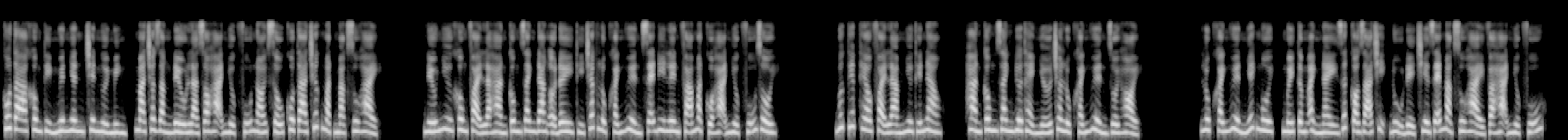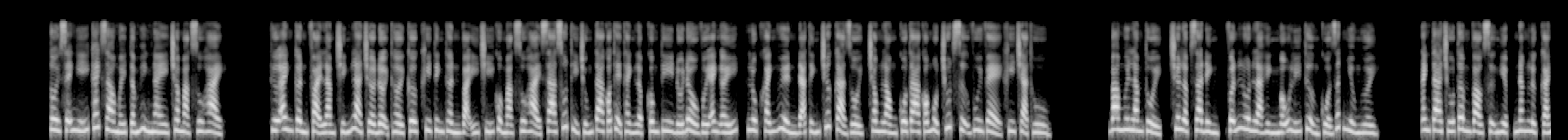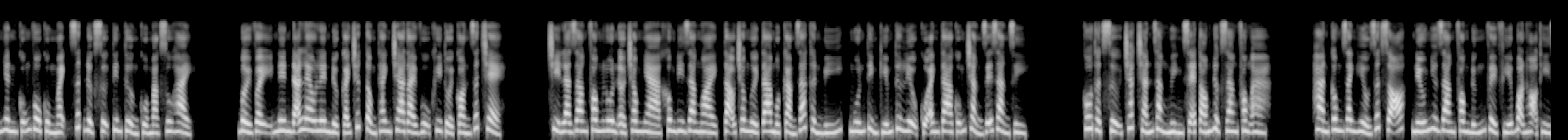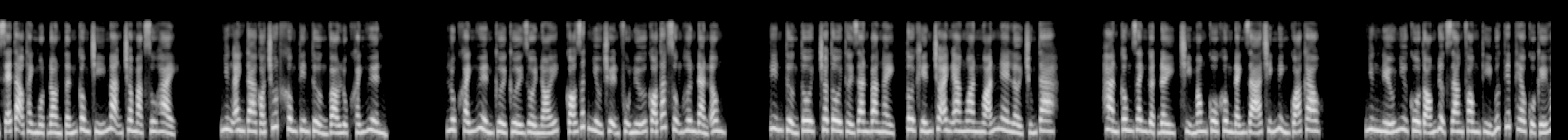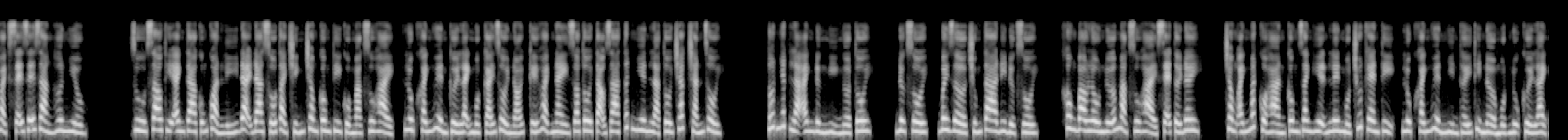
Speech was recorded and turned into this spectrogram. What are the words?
Cô ta không tìm nguyên nhân trên người mình, mà cho rằng đều là do Hạ Nhược Vũ nói xấu cô ta trước mặt Mạc Du Hải. Nếu như không phải là Hàn công danh đang ở đây thì chắc Lục Khánh Huyền sẽ đi lên phá mặt của Hạ Nhược Vũ rồi. Bước tiếp theo phải làm như thế nào? Hàn công danh đưa thẻ nhớ cho Lục Khánh Huyền rồi hỏi. Lục Khánh Huyền nhếch môi, mấy tấm ảnh này rất có giá trị đủ để chia rẽ Mạc Du Hải và Hạ Nhược Vũ. Tôi sẽ nghĩ cách giao mấy tấm hình này cho Mạc Du Hải. Thứ anh cần phải làm chính là chờ đợi thời cơ khi tinh thần và ý chí của Mạc Du Hải xa suốt thì chúng ta có thể thành lập công ty đối đầu với anh ấy. Lục Khánh Huyền đã tính trước cả rồi, trong lòng cô ta có một chút sự vui vẻ khi trả thù. 35 tuổi, chưa lập gia đình, vẫn luôn là hình mẫu lý tưởng của rất nhiều người. Anh ta chú tâm vào sự nghiệp, năng lực cá nhân cũng vô cùng mạnh, rất được sự tin tưởng của Mạc Du Hải. Bởi vậy nên đã leo lên được cái chức tổng thanh tra tài vụ khi tuổi còn rất trẻ. Chỉ là Giang Phong luôn ở trong nhà không đi ra ngoài, tạo cho người ta một cảm giác thần bí, muốn tìm kiếm tư liệu của anh ta cũng chẳng dễ dàng gì. Cô thật sự chắc chắn rằng mình sẽ tóm được Giang Phong à. Hàn công danh hiểu rất rõ, nếu như Giang Phong đứng về phía bọn họ thì sẽ tạo thành một đòn tấn công chí mạng cho Mạc Du Hải. Nhưng anh ta có chút không tin tưởng vào Lục Khánh Huyền. Lục Khánh Huyền cười cười rồi nói, có rất nhiều chuyện phụ nữ có tác dụng hơn đàn ông. Tin tưởng tôi, cho tôi thời gian 3 ngày, tôi khiến cho anh A ngoan ngoãn nghe lời chúng ta. Hàn công danh gật đầy, chỉ mong cô không đánh giá chính mình quá cao. Nhưng nếu như cô tóm được Giang Phong thì bước tiếp theo của kế hoạch sẽ dễ dàng hơn nhiều. Dù sao thì anh ta cũng quản lý đại đa số tài chính trong công ty của Mạc Du Hải, Lục Khánh Huyền cười lạnh một cái rồi nói kế hoạch này do tôi tạo ra tất nhiên là tôi chắc chắn rồi. Tốt nhất là anh đừng nghỉ ngờ tôi. Được rồi, bây giờ chúng ta đi được rồi. Không bao lâu nữa Mạc Du Hải sẽ tới đây. Trong ánh mắt của Hàn công danh hiện lên một chút ghen tị, Lục Khánh Huyền nhìn thấy thì nở một nụ cười lạnh.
